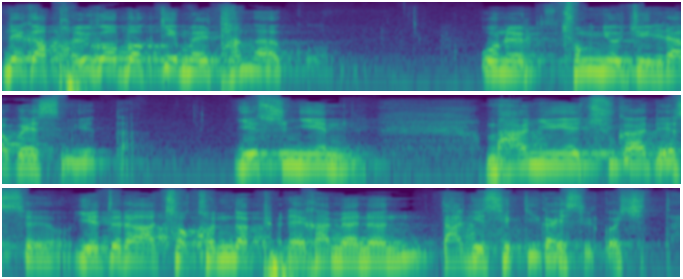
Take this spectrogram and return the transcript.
내가 벌거벗김을 당하고 오늘 종료주일이라고 했습니다. 예수님 만유의 주가 됐어요. 얘들아 저 건너편에 가면은 낙이 새끼가 있을 것이다.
